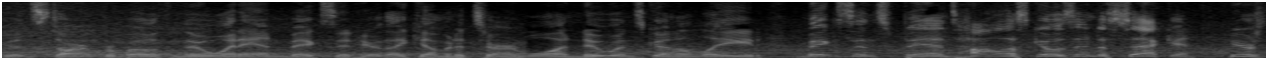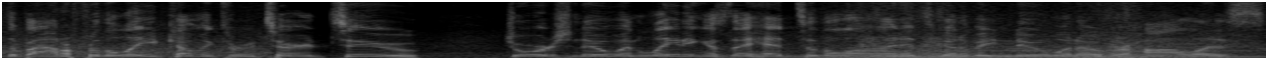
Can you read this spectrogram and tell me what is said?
Good start for both New-Win and Mixon. Here they come into turn one. New-Win's going to lead. Mixon spins. Hollis goes into second. Here's the battle for the lead coming through turn two. George New-Win leading as they head to the line. It's going to be New-Win over Hollis.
